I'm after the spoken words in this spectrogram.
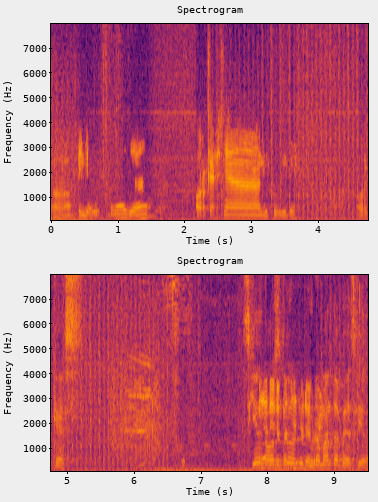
Oh, tinggal ini aja orkesnya gitu gitu Orkes. Skill kalau di depan skill udah Bang. mantap ya skill.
